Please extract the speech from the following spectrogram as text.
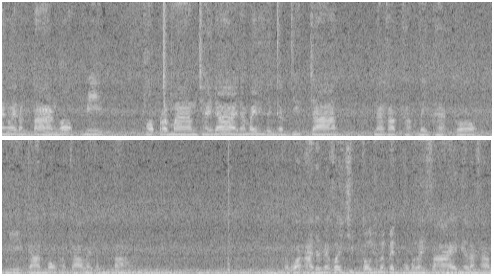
งอะไรต่างๆ ก็มีพอประมาณใช้ได้นะไม่ถึงกับจี๊ดจ๊าดนะครับขับในแท็กก็มีการบอกอาการอะไรต่างๆ แต่ว่าอาจจะไม่ค่อยชินตรงที่มันเป็นพวงมาลัยซ้ายนี่แหละครับ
